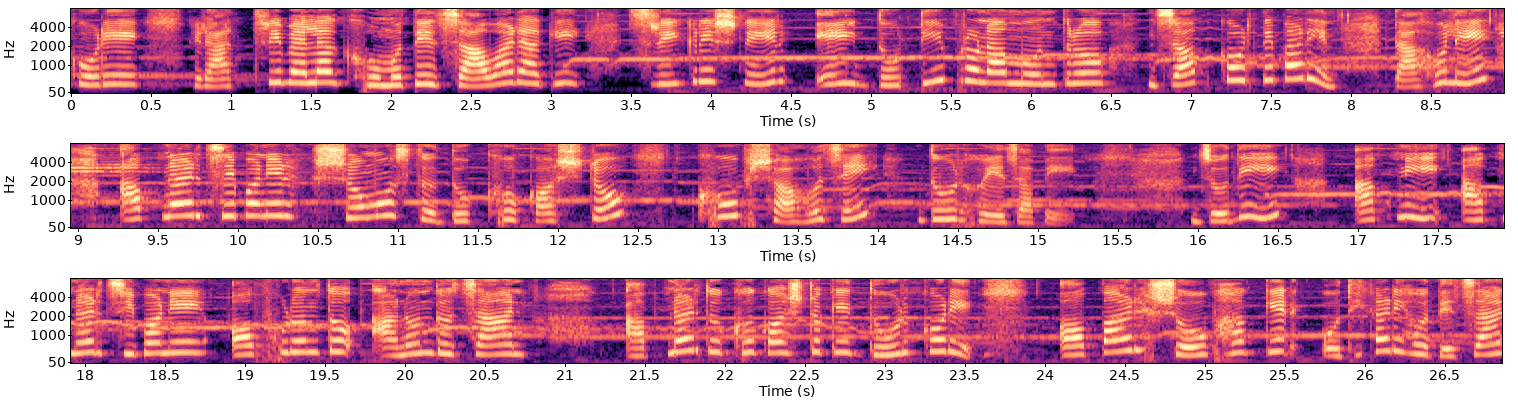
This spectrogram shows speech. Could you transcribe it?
করে রাত্রিবেলা ঘুমোতে যাওয়ার আগে শ্রীকৃষ্ণের এই দুটি প্রণাম মন্ত্র জপ করতে পারেন, তাহলে আপনার জীবনের সমস্ত দুঃখ, কষ্ট খুব সহজেই দূর হয়ে যাবে। যদি আপনি আপনার জীবনে অফুরন্ত আনন্দ চান, আপনার দুঃখ, কষ্টকে দূর করে অপার সৌভাগ্যের অধিকারী হতে চান,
